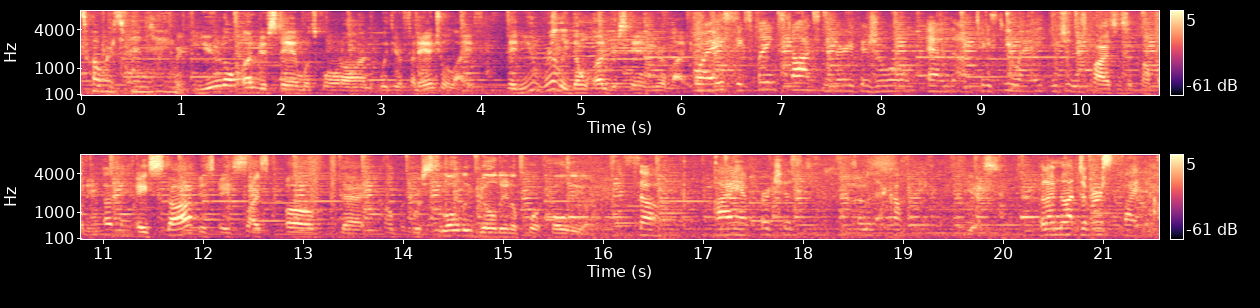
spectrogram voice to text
That's what we're spending. If you don't understand what's going on with your financial life, then you really don't understand your life. Boys explain stocks in a very visual and um, tasty way. Each of these Spies is a company. Okay. A stock is a slice of that company. We're slowly building a portfolio. So, I have purchased some of that company, Yes. but I'm not diversified now.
